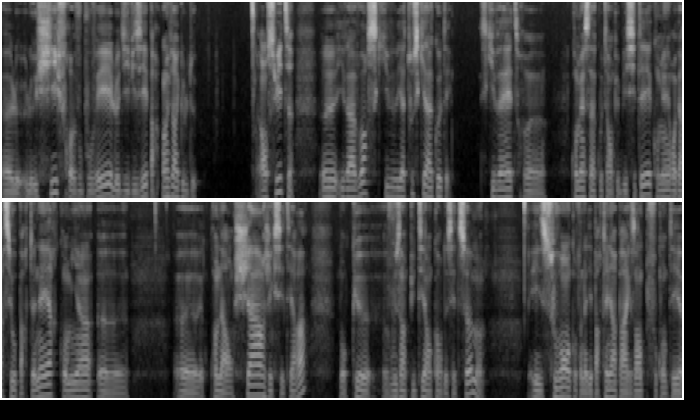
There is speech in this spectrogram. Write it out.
euh, le, chiffre, vous pouvez le diviser par 1,2. Ensuite, il va avoir ce qui, il y a tout ce qui est à côté. Ce qui va être combien ça va coûter en publicité, combien est reversé aux partenaires, combien qu'on a en charge, etc. Donc vous imputez encore de cette somme. Et souvent, quand on a des partenaires, par exemple, il faut compter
